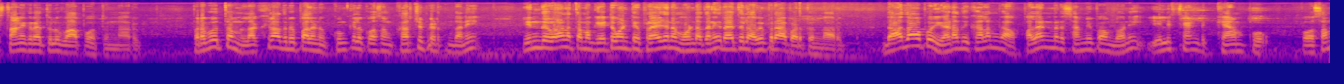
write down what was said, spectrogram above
స్థానిక రైతులు వాపోతున్నారు. ప్రభుత్వం లక్షలాది రూపాయలను కుంకిల కోసం ఖర్చు పెడుతుందని ఇందువలన తమకు ఎటువంటి ప్రయోజనం ఉండదని రైతులు అభిప్రాయపడుతున్నారు. దాదాపు ఏడాది కాలంగా పలన్మెర సమీపంలోని ఎలిఫెంట్ క్యాంపు కోసం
